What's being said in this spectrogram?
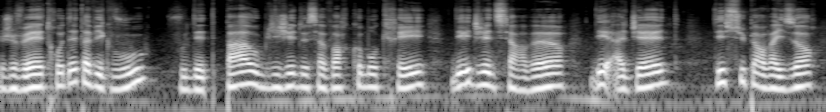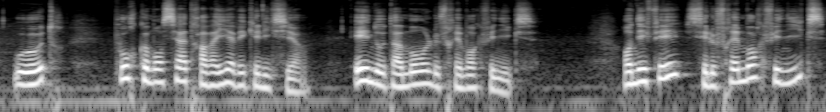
Je vais être honnête avec vous, vous n'êtes pas obligé de savoir comment créer des gen servers, des agents, des supervisors ou pour commencer à travailler avec Elixir et notamment le framework Phoenix. En effet, c'est le framework Phoenix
